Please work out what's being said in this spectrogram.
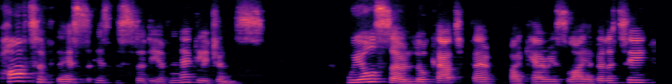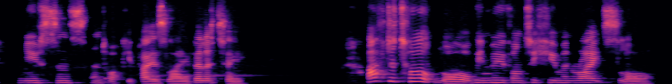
Part of this is the study of negligence. We also look at vicarious liability, nuisance and occupier's liability. After tort law, we move on to human rights law,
